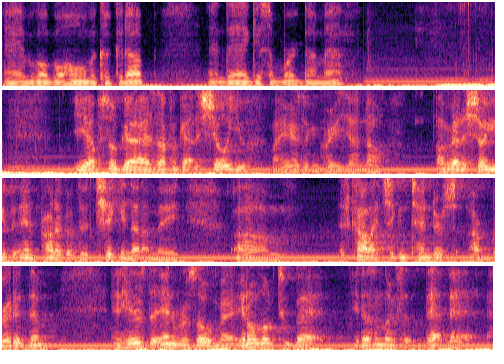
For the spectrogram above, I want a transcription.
and we're gonna go home and cook it up, and then get some work done, man. Yep. So guys, I forgot to show you. My hair is looking crazy. I know. I forgot to show you the end product of the chicken that I made. Um, it's kind of like chicken tenders. I breaded them, and here's the end result, man. It don't look too bad. It doesn't look that bad.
